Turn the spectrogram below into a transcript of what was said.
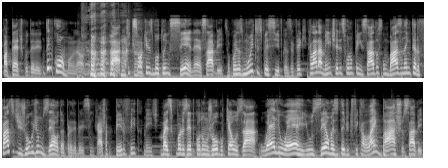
patético dele. Não tem como, não. não dá. O que, que são aqueles botões C, né, sabe? São coisas muito específicas. Você vê que claramente eles foram pensados com base na interface de jogo de um Zelda, por exemplo. Ele se encaixa perfeitamente. Mas, por exemplo, quando um jogo quer usar o L e o R e o Z ao mesmo tempo que fica lá embaixo, sabe?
